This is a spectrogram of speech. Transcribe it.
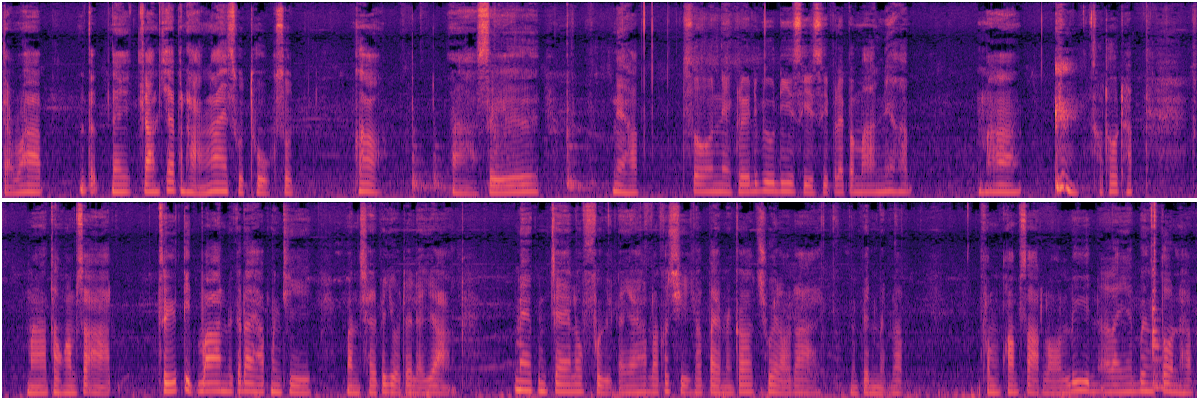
แต่ว่า ในการแก้ปัญหาง่ายสุดถูกสุดก็ซื้อเนี่ยครับโซเนกหรือ WD 40อะไรประมาณเนี้ยครับ มาขอโทษครับ มาทำความสะอาด ซื้อติดบ้านก็ได้ครับบางทีมันใช้ประโยชน์ได้หลายอย่าง แม่กุญแจเราฝืดอะไรเงี้ยครับเราก็ฉีดเข้าไปมันก็ช่วยเราได้ มันเป็นเหมือนแบบทำความสะอาดหล่อลื่นอะไรเงี้ยเบื้องต้นครับ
